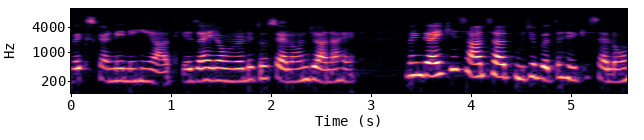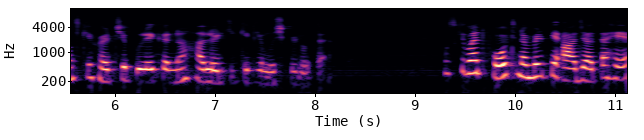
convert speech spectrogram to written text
वैक्स करने नहीं आती है, ज़ाहिर उन्होंने तो सैलून जाना है। महँगाई के साथ साथ मुझे पता है कि सैलून्स के खर्चे पूरे करना हर लड़की के लिए मुश्किल होता है। उसके बाद फोर्थ नंबर पे आ जाता है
